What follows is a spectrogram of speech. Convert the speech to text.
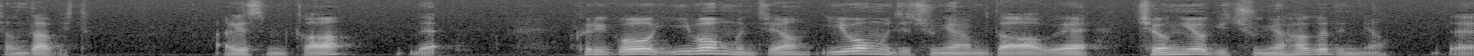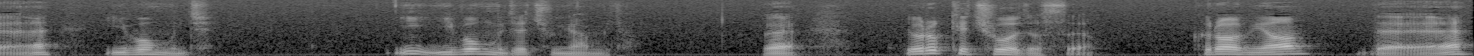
정답이죠. 알겠습니까? 네. 그리고 2번 문제요. 2번 문제 중요합니다. 왜? 정의역이 중요하거든요. 네. 2번 문제. 이 2번 문제 중요합니다. 왜? 이렇게 주어졌어요. 그러면 네.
